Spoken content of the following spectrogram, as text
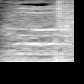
Bye.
